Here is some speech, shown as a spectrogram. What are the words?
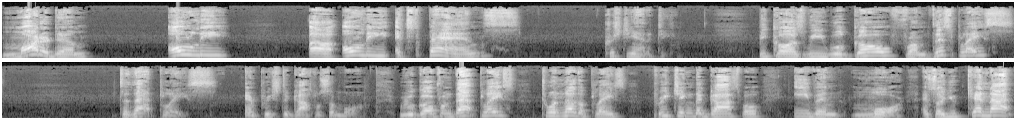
martyrdom only uh, only expands Christianity because we will go from this place to that place and preach the gospel some more. We will go from that place to another place preaching the gospel even more. And so you cannot,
